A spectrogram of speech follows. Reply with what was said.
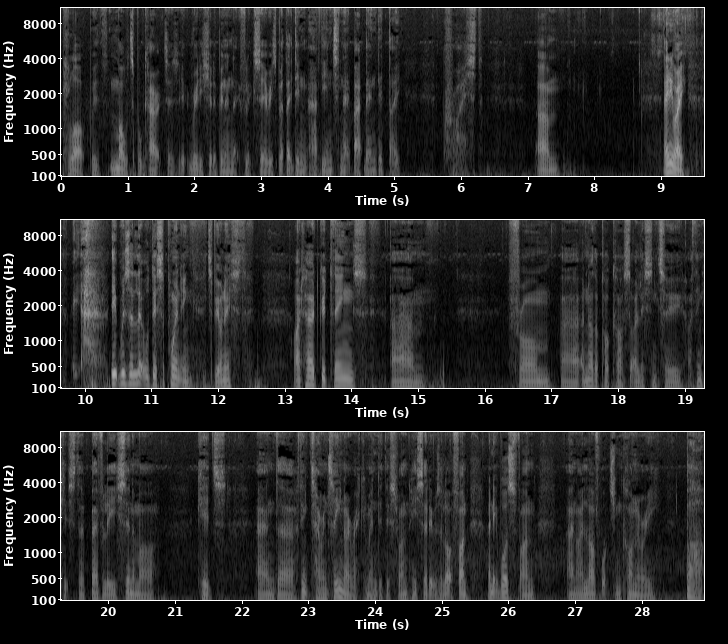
plot with multiple characters. It really should have been a Netflix series, but they didn't have the internet back then, did they? Christ. Um, anyway, it was a little disappointing to be honest. I'd heard good things. Um, from uh, another podcast that I listened to. I think it's the Beverly Cinema Kids, and uh, I think Tarantino recommended this one. He said it was a lot of fun, and it was fun, and I love watching Connery, but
